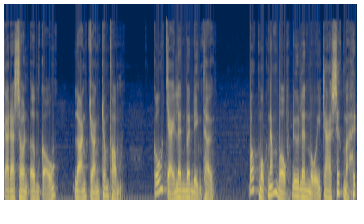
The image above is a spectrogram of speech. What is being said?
Carason ôm cổ, Loạn choạng trong phòng, Cố chạy lên bên điện thờ Bóc một nắm bột đưa lên mũi ra sức mà hít.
